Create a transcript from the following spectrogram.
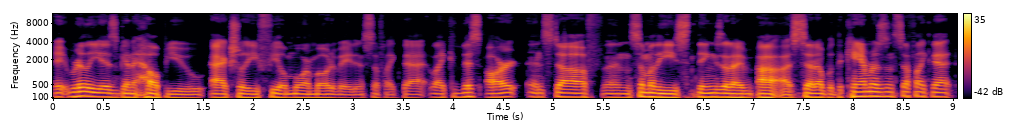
it really is going to help you actually feel more motivated and stuff like that. Like this art and stuff, and some of these things that I've uh, uh, set up with the cameras and stuff like that.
